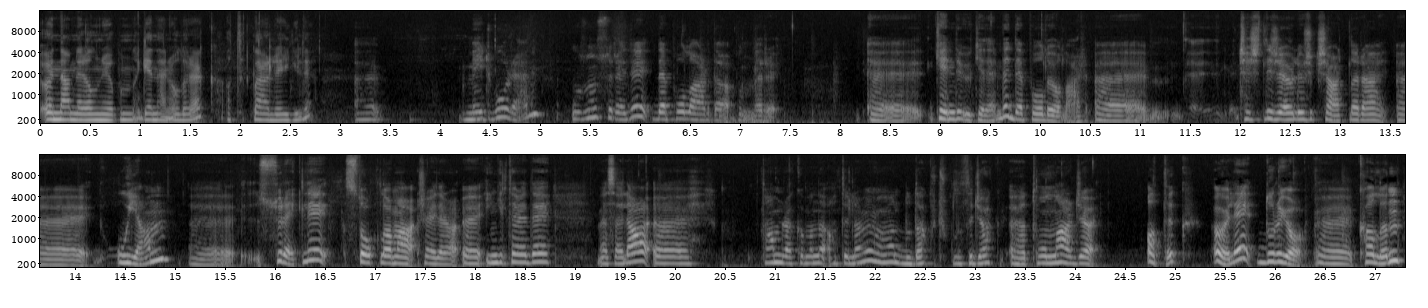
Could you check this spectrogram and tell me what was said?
önlemler alınıyor bunun genel olarak atıklarla ilgili? E, mecburen uzun süreli depolarda bunları e, kendi ülkelerinde depoluyorlar. E, çeşitli jeolojik şartlara e, uyan e, sürekli stoklama şeyleri. E, İngiltere'de mesela e, tam rakamını hatırlamıyorum ama dudak uçuklatacak e, tonlarca atık öyle duruyor. E, kalın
